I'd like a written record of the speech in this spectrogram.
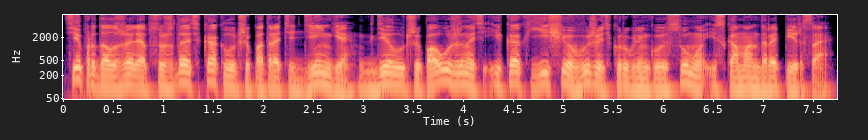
Те продолжали обсуждать, как лучше потратить деньги, где лучше поужинать и как еще выжать кругленькую сумму из командора Пирса.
